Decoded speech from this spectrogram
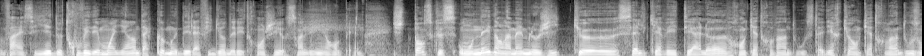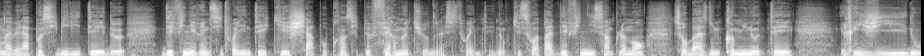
enfin essayer de trouver des moyens d'accommoder la figure de l'étranger au sein de l'Union européenne. Je pense que on est dans la même logique que celle qui avait été à l'œuvre en 92, c'est-à-dire qu'en 92, on avait la possibilité de définir une citoyenneté qui échappe au principe de fermeture de la citoyenneté, donc qui soit pas définie simplement sur base d'une communauté rigide ou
